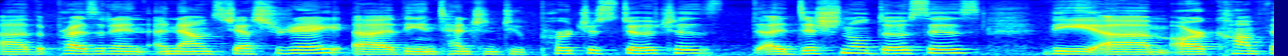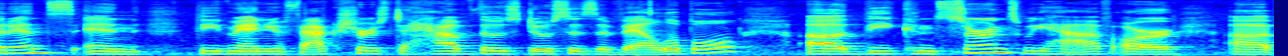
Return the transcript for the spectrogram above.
uh, the president announced yesterday uh, the intention to purchase doses, additional doses. The um, our confidence in the manufacturers to have those doses available. Uh, the concerns we have are uh,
